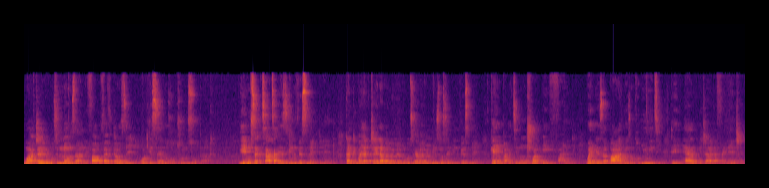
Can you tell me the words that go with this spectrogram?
Watshela ukuthi mnomzane faka u-five thousand ngodisemba uzowuthola usungaka yena usekuthatha as investment lento kanti bayakutshela ka-mm ukuthi mm is investment. Kepha it's a mutual aid fund whereas abantu as a community they help each other financially.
